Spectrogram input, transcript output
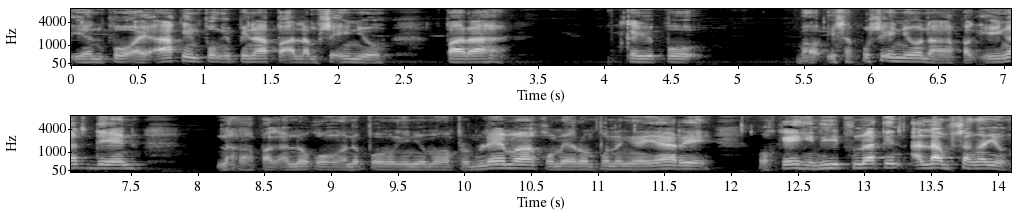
yan po ay akin pong ipinapaalam sa inyo para kayo po bawat isa po sa inyo nakapag-ingat din, nakapag ano kung ano po ang inyong mga problema, kung meron po nangyayari. Okay, hindi po natin alam sa ngayon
